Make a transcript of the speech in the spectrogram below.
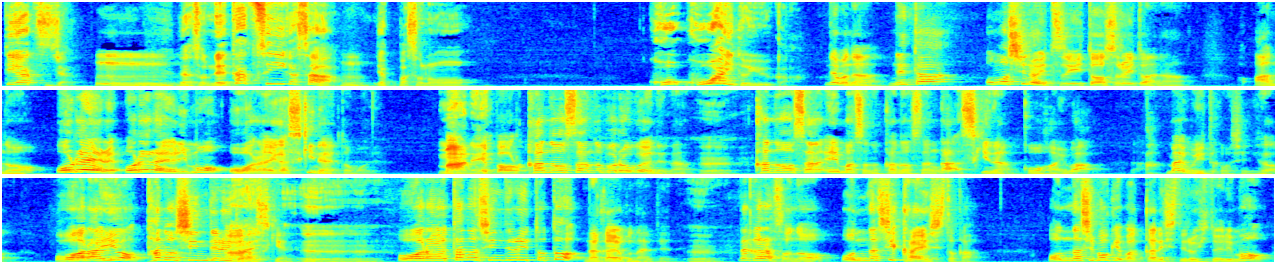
てやつじゃん。だうんうんうん。からそのネタついがさ、うん。やっぱそのこ怖いというか。でもなネタ面白いツイートをする人はなあの俺ら俺らよりもお笑いが好きなんやと思うで、まあね。やっぱ俺加納さんのブログ読んでな。うん。加納さん A マスの加納さんが好きな後輩はあ前も言ったかもしれんけどお笑いを楽しんでる人が好きやねん。うんうんお笑いを楽しんでる人と仲良くなりたいねん。うん。うんだからその同じ返しとか同じボケばっかりしてる人よりも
